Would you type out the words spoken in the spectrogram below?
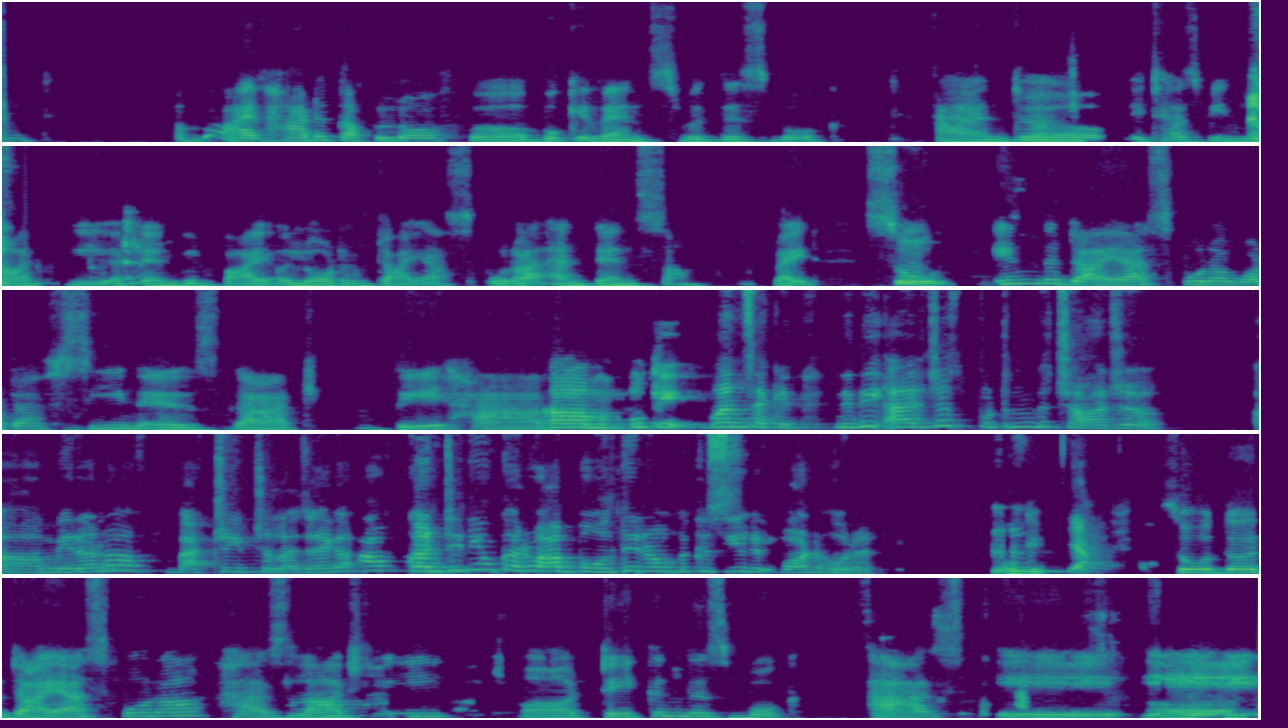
I've had a couple of uh, book events with this book, and Hmm. uh, it has been largely attended by a lot of diaspora and then some, right? So in the diaspora, what I've seen is that they have. um okay one second nidhi i'll just put in the charger uh, मेरा ना battery चला जाएगा आप continue करो आप बोलते रहो because ये रिकॉर्ड हो रहा है Okay. yeah So the diaspora has largely uh, taken this book as a, uh,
